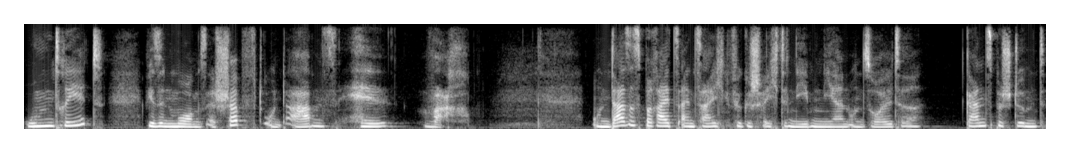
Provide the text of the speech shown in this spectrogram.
umdreht. Wir sind morgens erschöpft und abends hellwach. Und das ist bereits ein Zeichen für geschwächte Nebennieren und sollte ganz bestimmt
